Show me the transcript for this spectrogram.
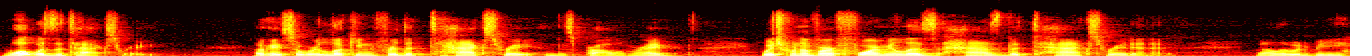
What was the tax rate? Okay, so we're looking for the tax rate in this problem, right? Which one of our formulas has the tax rate in it? Well, it would be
